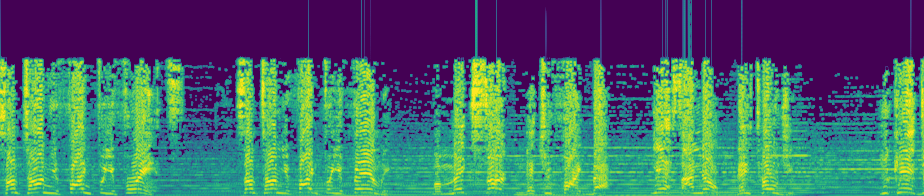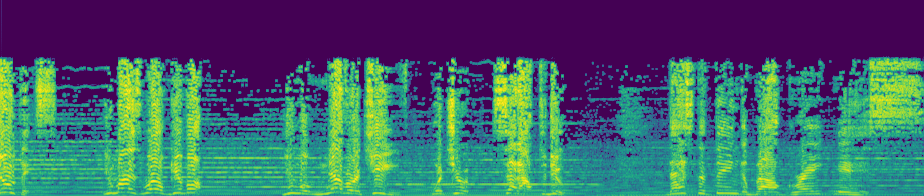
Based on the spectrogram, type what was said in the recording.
Sometimes you're fighting for your friends. Sometimes you're fighting for your family. But make certain that you fight back. Yes, I know. They told you. You can't do this. You might as well give up. You will never achieve what you're set out to do. That's the thing about greatness.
